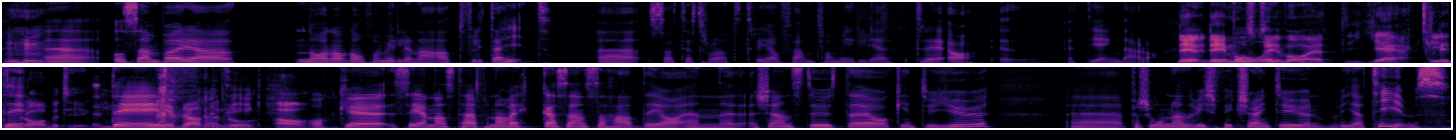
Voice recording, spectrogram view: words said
Mhm. Eh, och sen började några av de familjerna att flytta hit. Eh, så att jag tror att tre av fem familjer, tre, ja, ett gäng där då. Det, det måste ju vara ett jäkligt Det- bra betyg. Det är ju bra betyg. Ja. Och senast här för några veckor sedan så hade jag en, tjänst ute och intervju. Eh, personen, vi fick köra intervjun via Teams,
